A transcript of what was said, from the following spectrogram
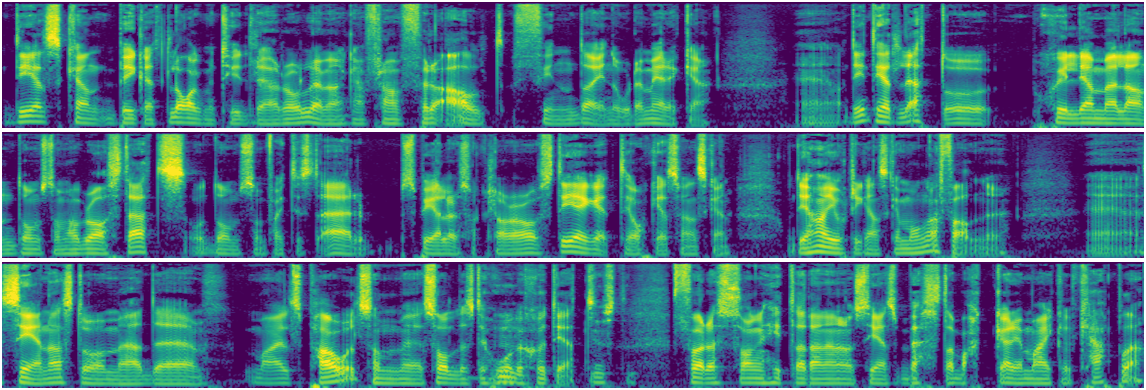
dels kan bygga ett lag med tydliga roller, men han kan framförallt fynda i Nordamerika. Eh, det är inte helt lätt att skilja mellan de som har bra stats och de som faktiskt är spelare som klarar av steget till Hockeyallsvenskan. Och det har han gjort i ganska många fall nu. Eh, senast då med eh, Miles Powell som såldes till Mm. HV71. Just det. Förra säsongen hittade han en av seriens bästa backar i Michael Kapla.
